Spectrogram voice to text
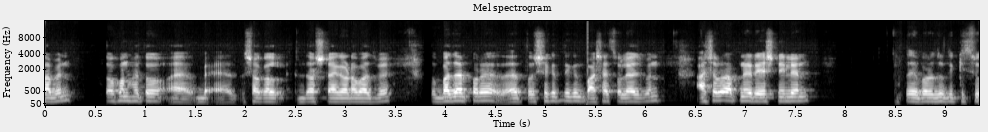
যাবেন, তখন হয়তো সকাল দশটা, এগারোটা বাজবে। তো বাজার পরে তো সেক্ষেত্রে কিন্তু বাসায় চলে আসবেন। আসার পর আপনি রেস্ট নিলেন। তো এরপরে যদি কিছু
